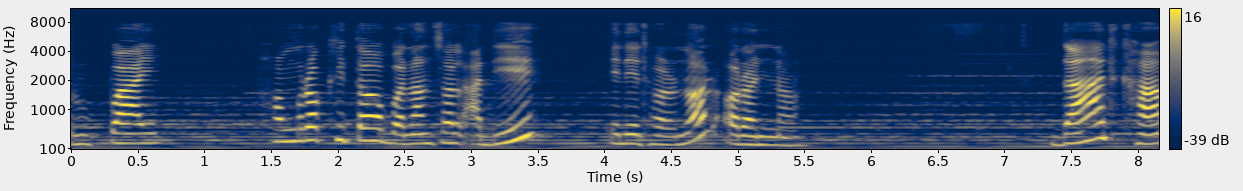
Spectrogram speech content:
ৰূপাই সংৰক্ষিত বনাঞ্চল আদি এনেধৰণৰ অৰণ্য। ডাঠ ঘাঁহ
